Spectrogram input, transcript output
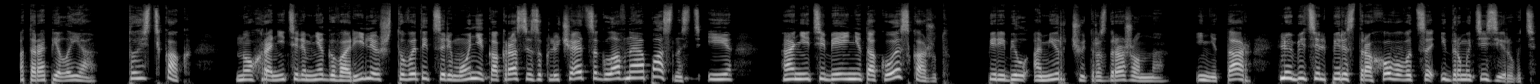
— оторопела я. «То есть как? Но хранители мне говорили, что в этой церемонии как раз и заключается главная опасность, и... Они тебе и не такое скажут, — перебил Амир чуть раздраженно. И Нитар — любитель перестраховываться и драматизировать.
